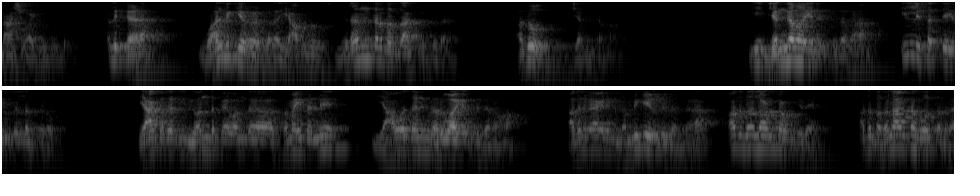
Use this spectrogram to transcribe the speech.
ನಾಶವಾಗಿ ಹೋಗುವುದು. ಅದಕ್ಕೆ ವಾಲ್ಮೀಕಿಯವರು ಹೇಳ್ತಾರ, ಯಾವುದು ನಿರಂತರ ಬದಲಾಗ್ತಿರ್ತದ, ಅದು ಜಂಗಮ. ಈ ಜಂಗಮ ಏನಿರ್ತದಲ್ಲ, ಇಲ್ಲಿ ಸತ್ಯ ಇರುವುದಿಲ್ಲ ಅಂತಾರ. ಯಾಕಂದ್ರೆ ನೀವು ಒಂದು ಒಂದು ಸಮಯದಲ್ಲಿ ಯಾವ್ದ ನಿಮ್ಗೆ ಅರಿವಾಗಿರ್ತಿದ್ದೇನೋ ಅದರ ಮ್ಯಾಗ ನಿಮ್ಗೆ ನಂಬಿಕೆ ಇರಲಿಲ್ಲ ಅಂದ್ರೆ ಅದು ಬದಲಾಗ್ತಾ ಹೋಗ್ತಿದೆ. ಅದು ಬದಲಾಗ್ತಾ ಹೋತಂದ್ರ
